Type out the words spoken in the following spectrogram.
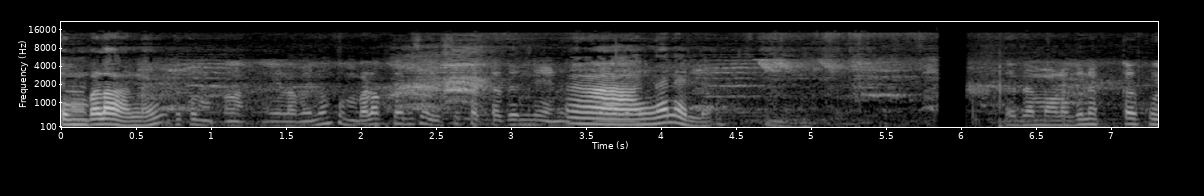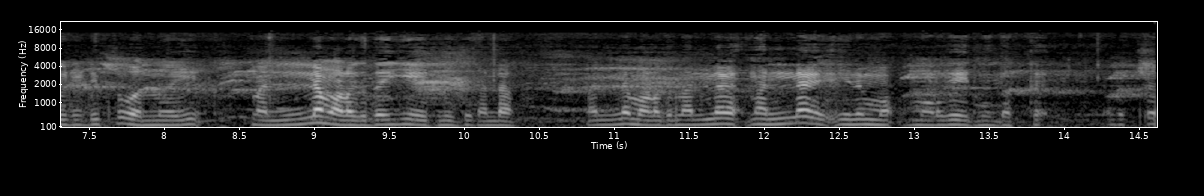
കുമ്പളമാണ്. ഇളവനും കുമ്പളൊക്കെ ഒരു സൈസ് പെട്ടത് തന്നെയാണ്. അങ്ങനല്ല. ഇത് മുളകിനൊക്കെ കുരുടിപ്പ് വന്നുപോയി. നല്ല മുളക് തൈ ആയിരുന്നു ഇത് കണ്ട? നല്ല മുളക് നല്ല നല്ല ഇനം മു- മുളകായിരുന്നു ഇതൊക്കെ. ഇതൊക്കെ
